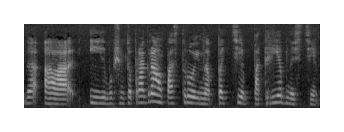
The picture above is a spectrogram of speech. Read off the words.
Да, а, и, в общем-то, программа построена под те потребности,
